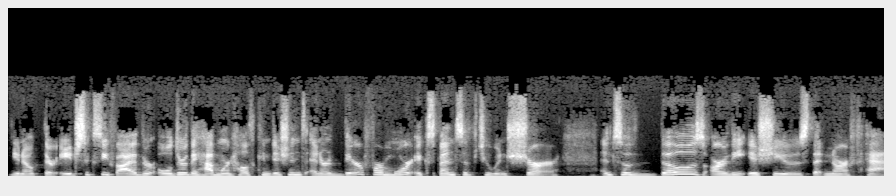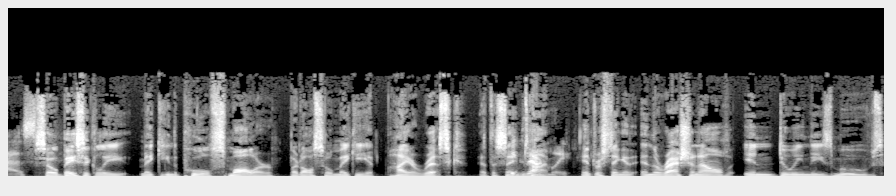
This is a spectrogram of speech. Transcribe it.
you know, they're age 65, they're older, they have more health conditions, and are therefore more expensive to insure. And so those are the issues that NARF has. So basically making the pool smaller, but also making it higher risk at the same exactly. time. Interesting. And the rationale in doing these moves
